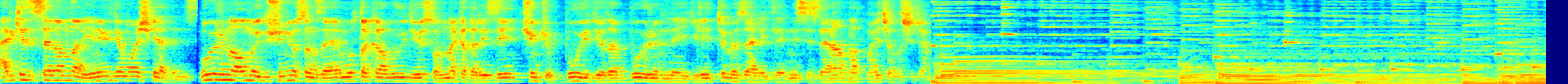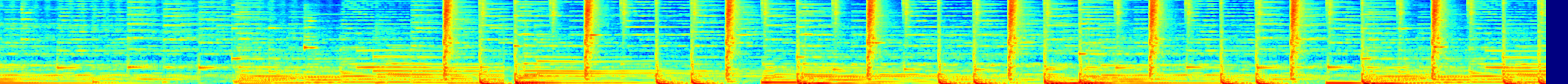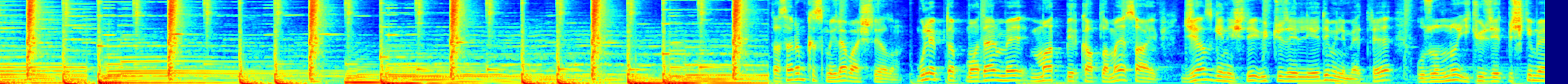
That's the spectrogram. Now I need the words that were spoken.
Herkese selamlar. Yeni videoma hoş geldiniz. Bu ürünü almayı düşünüyorsanız eğer mutlaka bu videoyu sonuna kadar izleyin. Çünkü bu videoda bu ürünle ilgili tüm özelliklerini sizlere anlatmaya çalışacağım. Tasarım kısmıyla başlayalım. Bu laptop modern ve mat bir kaplamaya sahip. Cihaz genişliği 357 mm, uzunluğu 272 mm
